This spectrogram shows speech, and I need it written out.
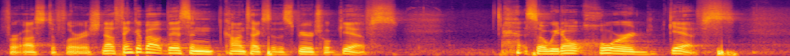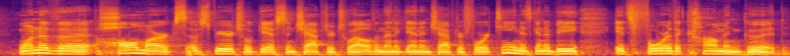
for us to flourish. Now, think about this in context of the spiritual gifts. so, we don't hoard gifts. One of the hallmarks of spiritual gifts in chapter 12 and then again in chapter 14 is going to be it's for the common good.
